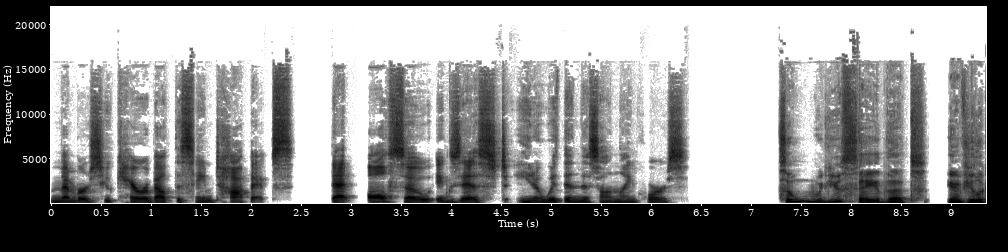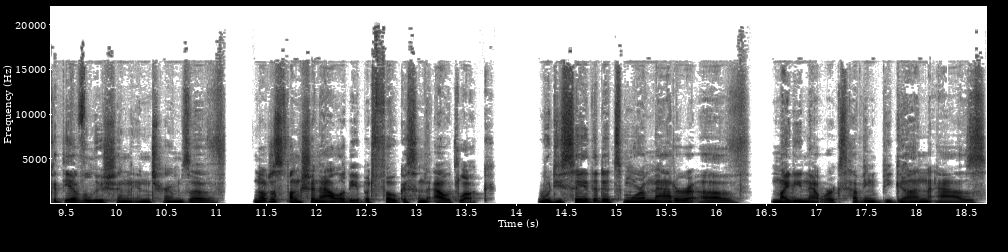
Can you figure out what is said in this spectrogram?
members who care about the same topics that also exist, you know, within this online course. So would you say that you know, if you look at the evolution in terms of not just functionality but focus and outlook, would you say that it's more a matter of Mighty Networks having begun as,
